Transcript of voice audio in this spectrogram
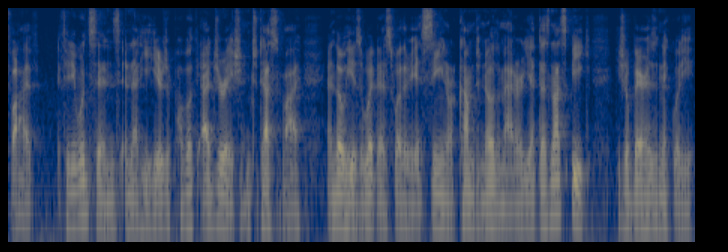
5 If anyone sins in that he hears a public adjuration to testify, and though he is a witness, whether he has seen or come to know the matter, yet does not speak, he shall bear his iniquity.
